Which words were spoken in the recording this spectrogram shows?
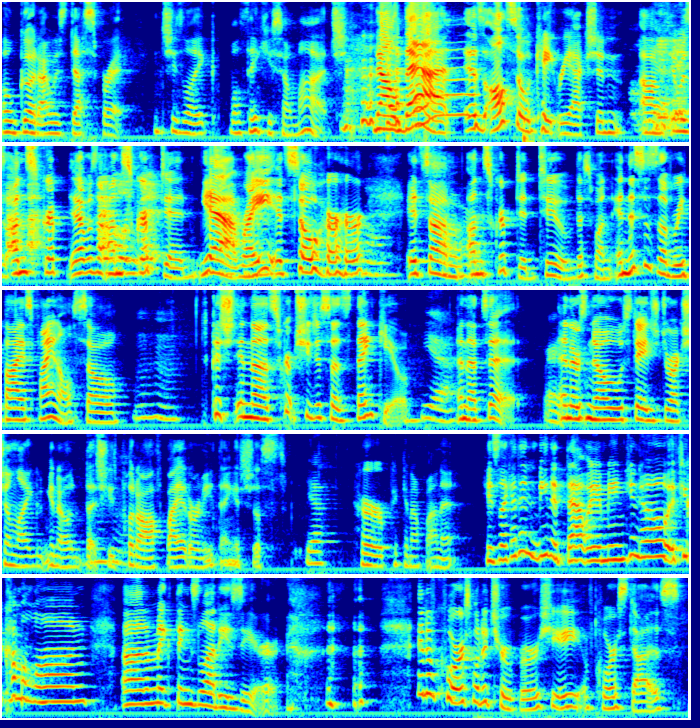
oh good i was desperate. And she's like well thank you so much. Now that is also a kate reaction. Um, it was unscripted that was unscripted. Yeah right? It's so her. Mm-hmm. it's um unscripted too this one. And this is a revised final so because in the script she just says thank you. Yeah. and that's it. Right. and there's no stage direction like you know that she's put off by it or anything. It's just yeah. Her picking up on it. He's like, I didn't mean it that way. I mean, you know, if you come along, uh, it'll make things a lot easier. and of course, what a trooper. She, of course, does.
